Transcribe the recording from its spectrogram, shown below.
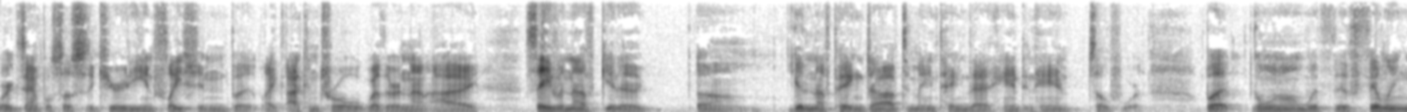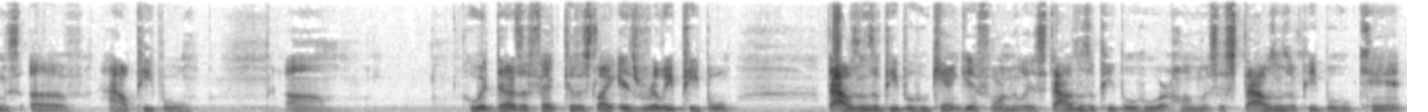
For example, Social Security, inflation, but like I control whether or not I save enough, get a um, get enough paying job to maintain that hand in hand, so forth. But going on with the feelings of how people um, who it does affect, because it's like it's really people, thousands of people who can't get formula. It's thousands of people who are homeless. It's thousands of people who can't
